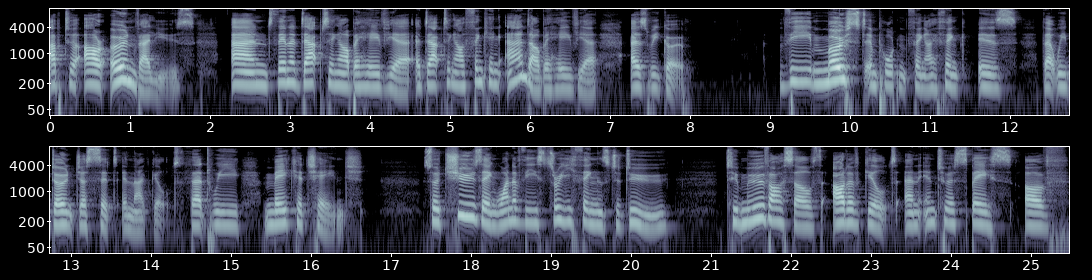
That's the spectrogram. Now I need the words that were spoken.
up to our own values, and then adapting our behavior, adapting our thinking and our behavior as we go. The most important thing, I think, is that we don't just sit in that guilt, that we make a change. So, choosing one of these three things to do to move ourselves out of guilt and into a space of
